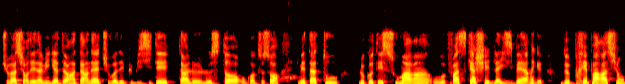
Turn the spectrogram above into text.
Tu vas sur des navigateurs Internet, tu vois des publicités, tu as le, store ou quoi que ce soit, mais tu as tout le côté sous-marin ou face cachée de l'iceberg de préparation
